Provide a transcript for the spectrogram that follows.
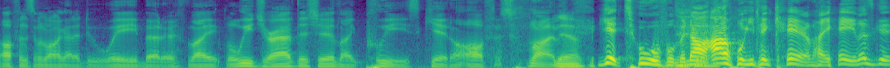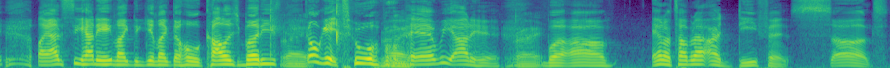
Offensive line got to do way better. Like when we draft this year, like please get an offensive line. Yeah. Get two of them, But now I don't even care. Like, hey, let's get. Like I see how they like to get like the whole college buddies. Right. Go get two of them, Right. man. We out of here. Right. But um, and on top of that, our defense sucks.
